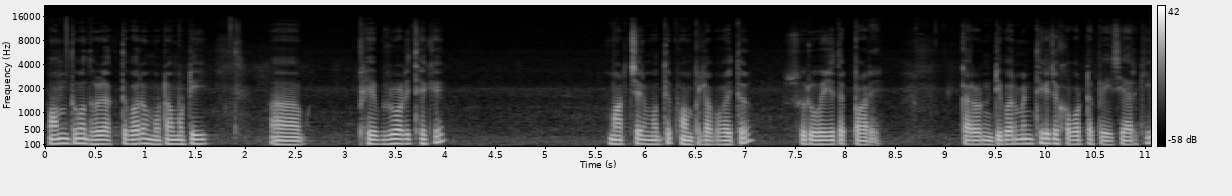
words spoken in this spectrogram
ফর্ম তোমার ধরে রাখতে পারো, মোটামুটি ফেব্রুয়ারি থেকে মার্চের মধ্যে ফর্ম ফিল আপ হয়তো শুরু হয়ে যেতে পারে। কারণ ডিপার্টমেন্ট থেকে যে খবরটা পেয়েছি আর কি,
